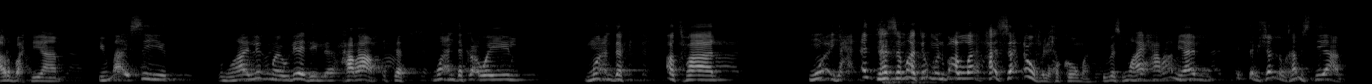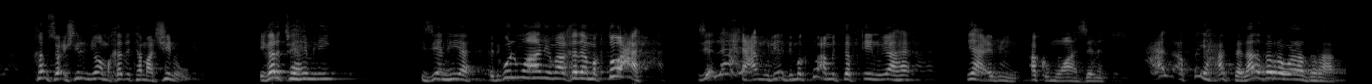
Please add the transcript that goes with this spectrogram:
أربع أيام؟ ما يصير. مو هاي لقمة يا وليدي حرام. أنت مو عندك عويل مو عندك أطفال مو يعني أنت هسه ما تؤمن بالله هسه عوف الحكومة. بس مو هاي حرام يا أبني. أنت مشغل خمسة أيام. 25 يوم أخذتها مال شنو؟ يقدر تفهمني؟ زين هي تقول مو أنا ما أخذها مقطوعة. زين لا يا عم وليدي مقطوعة متفقين وياها. يا ابني أكو موازنة. اعطيها حتى لا ضرر ولا ضرار.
